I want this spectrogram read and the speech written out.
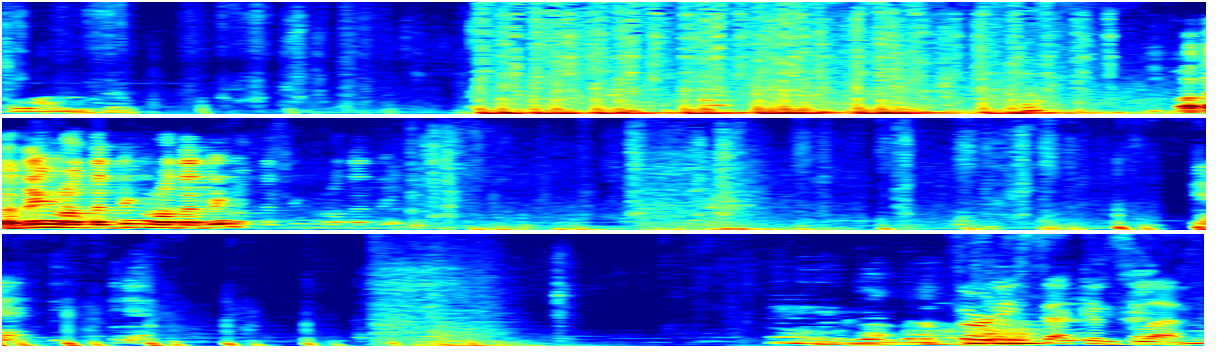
Oh, Rotating, rotating, rotating. Thirty seconds left.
